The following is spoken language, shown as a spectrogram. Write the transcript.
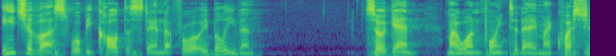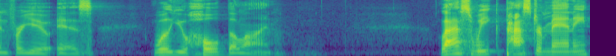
Each of us will be called to stand up for what we believe in. So, again, my one point today, my question for you is will you hold the line? Last week, Pastor Manny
